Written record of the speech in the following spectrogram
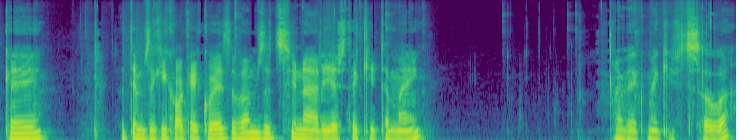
Ok, já temos aqui qualquer coisa, vamos adicionar este aqui também. A ver como é que isto soa.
